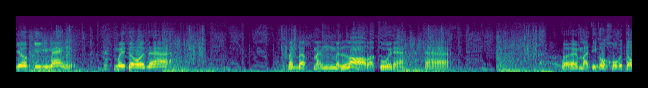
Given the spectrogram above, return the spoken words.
โยกยิงแม่ง ไม่โดนนะฮะมันแบบมันเหมือนหล่อปะกูเนี่ยนะฮะเฮ้ยมาดิโอ้โหโด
